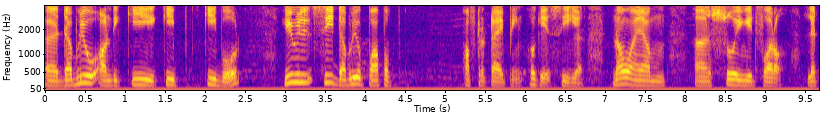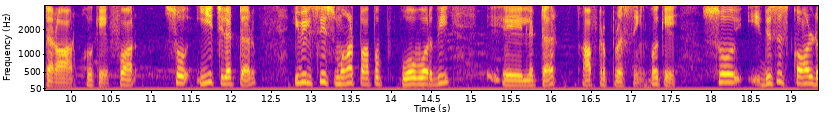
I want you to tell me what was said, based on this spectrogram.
uh, W on the key, key keyboard, you will see W pop-up after typing okay see here now i am uh, showing it for letter r okay for so each letter you will see small pop-up over the uh, letter after pressing okay. So this is called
